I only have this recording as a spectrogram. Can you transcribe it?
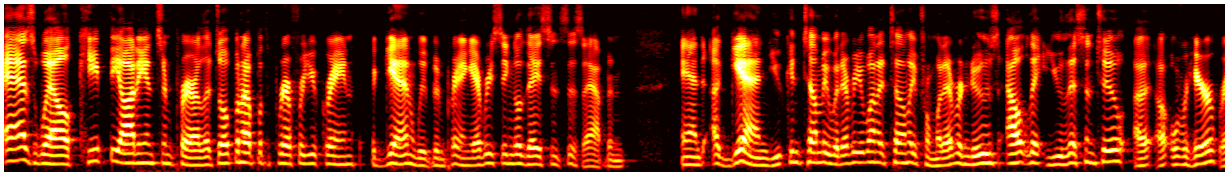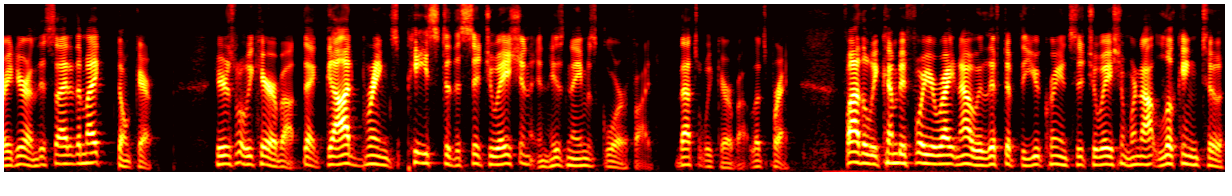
as well. Keep the audience in prayer. Let's open up with a prayer for Ukraine. Again, we've been praying every single day since this happened. And again, you can tell me whatever you want to tell me from whatever news outlet you listen to uh, uh, over here, right here on this side of the mic. Don't care. Here's what we care about that God brings peace to the situation and his name is glorified. That's what we care about. Let's pray. Father, we come before you right now. We lift up the Ukraine situation. We're not looking to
